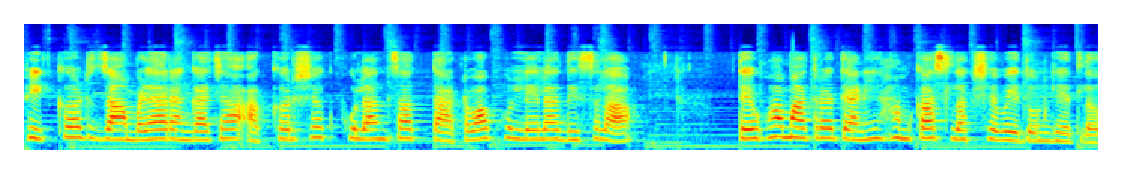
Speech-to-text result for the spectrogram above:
फिक्कट जांभळ्या रंगाच्या आकर्षक फुलांचा ताटवा फुललेला दिसला तेव्हा मात्र त्यांनी हमखास लक्ष वेधून घेतलं.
